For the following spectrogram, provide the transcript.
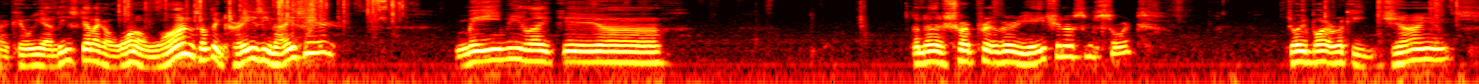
Right, can we at least get like a one on one? Something crazy nice here? Maybe like a uh another short print variation of some sort. Joey Bart rookie Giants.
